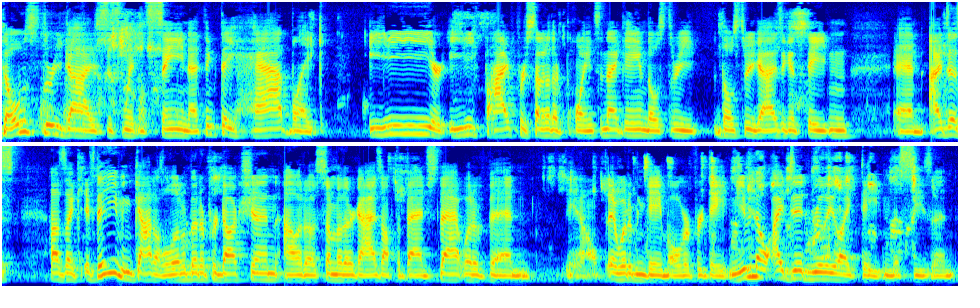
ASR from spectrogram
those three guys just went insane. I think they had like 80 or 85 percent of their points in that game. Those three, those three guys against Dayton, and I just. I was like, if they even got a little bit of production out of some of their guys off the bench, that would have been, you know, it would have been game over for Dayton. Even though I did really like Dayton this season,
